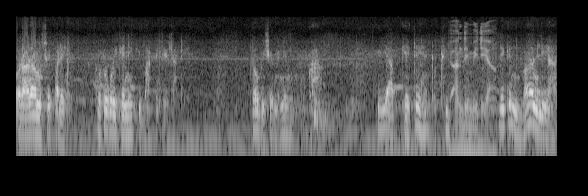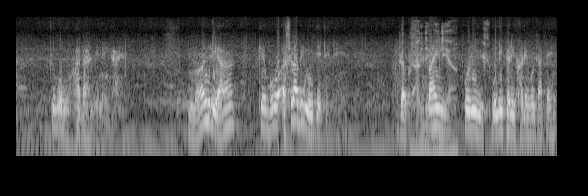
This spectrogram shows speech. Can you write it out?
और आराम से पढ़े तो तो कोई कहने की बात नहीं रह जाती तो विषय मैंने उनको कहा कि ये आप कहते हैं तो ठीक Gandhi Media. लेकिन मान लिया कि वो वफादार भी नहीं रहे मान लिया कि वो असला भी नहीं देते थे जब गांधी सिपाही मीडिया। पुलिस मिलिट्री खड़े हो जाते हैं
